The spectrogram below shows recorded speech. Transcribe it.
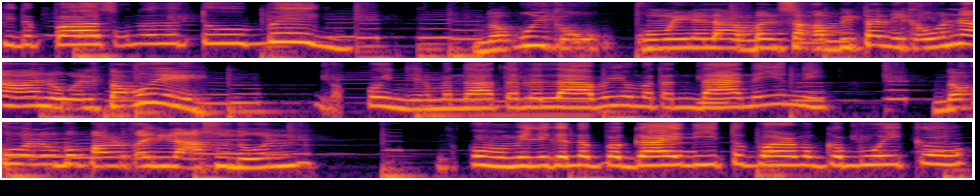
pinapasok na ng tubig. Naku, ikaw, kung may lalaban sa kapitan, ikaw na, ha? Loyal ko eh. Naku, hindi naman natalalaban yung matanda na yun eh. Naku, ano ba, paano tayo nilaso nun? Naku, bumili ka ng pagkain dito para magkabuhay ko.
